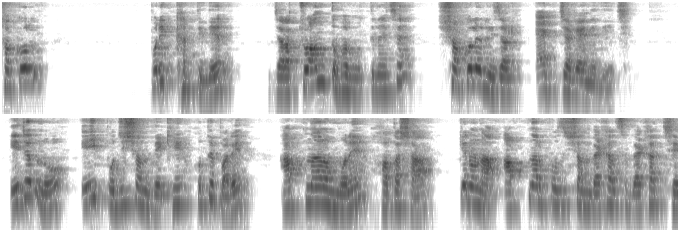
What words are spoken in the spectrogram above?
সকল পরীক্ষার্থীদের যারা চূড়ান্তভাবে উত্তীর্ণ হয়েছে, সকলের রেজাল্ট এক জায়গায় এনে দিয়েছে। এজন্য এই পজিশন দেখে হতে পারে আপনার মনে হতাশা, কেননা আপনার পজিশন দেখাচ্ছে দেখাচ্ছে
